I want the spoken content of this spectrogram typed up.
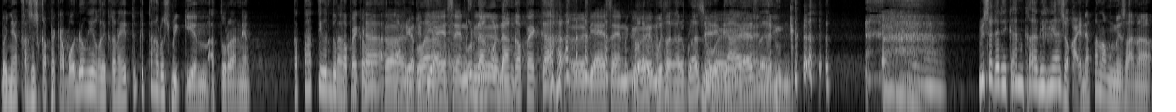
banyak kasus KPK bodong ya oleh karena itu kita harus bikin aturan yang ketat untuk Ketat KPK, KPK. lahirlah Di ASN undang-undang KPK Eh, di ASN ke 2019 jadi di ASN bisa jadikan kadinya so kayaknya kan misalnya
